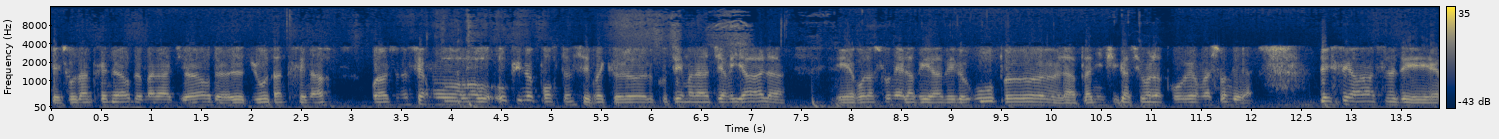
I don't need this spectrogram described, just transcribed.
qu'elles soient d'entraîneur, de manager, de, du haut d'entraîneur. Voilà, je ne ferme aucune porte. C'est vrai que le, le côté managérial et relationnel avec, avec le groupe, euh, la planification, la programmation des, des séances, des,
